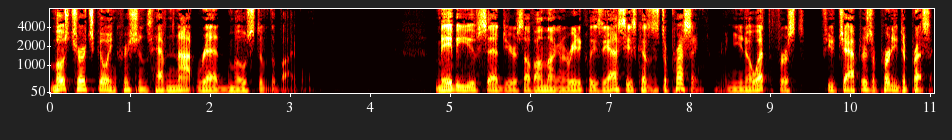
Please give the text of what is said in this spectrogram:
most church going Christians have not read most of the Bible. Maybe you've said to yourself, I'm not going to read Ecclesiastes because it's depressing. And you know what? The first few chapters are pretty depressing.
